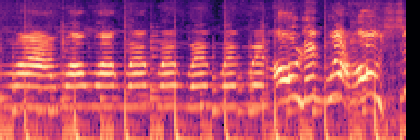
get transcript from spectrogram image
왕왕왕왕왕왕왕왕. 어우, lag 뭐야? 어우, shit!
